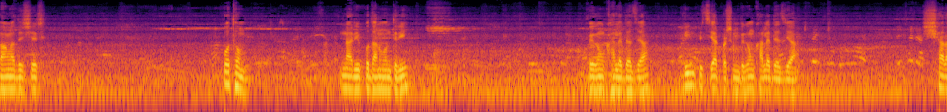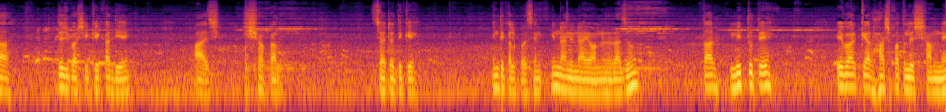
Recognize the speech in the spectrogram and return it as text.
বাংলাদেশের প্রথম নারী প্রধানমন্ত্রী বেগম খালেদা জিয়া, বিএনপি চেয়ারপারসন বেগম খালেদা জিয়া সারা দেশবাসীকে কাঁদিয়ে আজ সকাল ছয়টার দিকে ইন্তেকাল করেছেন ইন্নানি নায়ন রাজু তার মৃত্যুতে এবার কেয়ার হাসপাতালের সামনে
